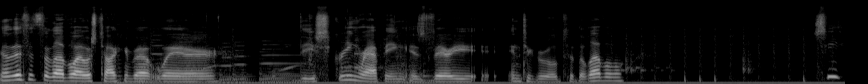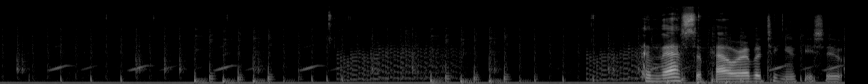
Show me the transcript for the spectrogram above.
Now this is the level I was talking about where the screen wrapping is very integral to the level. See? And that's the power of a Tanuki suit.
